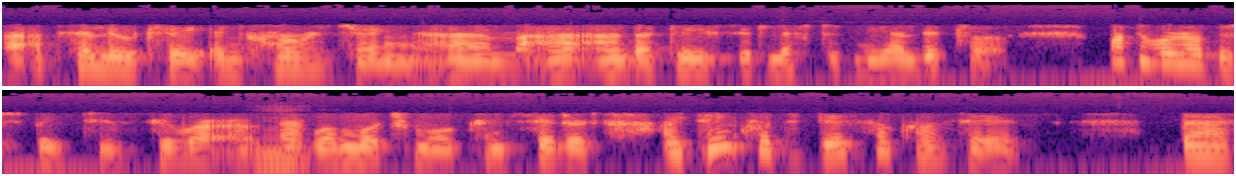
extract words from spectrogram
absolutely encouraging, um, and at least it lifted me a little. But there were other speeches who were mm. that were much more considered. I think what's difficult is that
